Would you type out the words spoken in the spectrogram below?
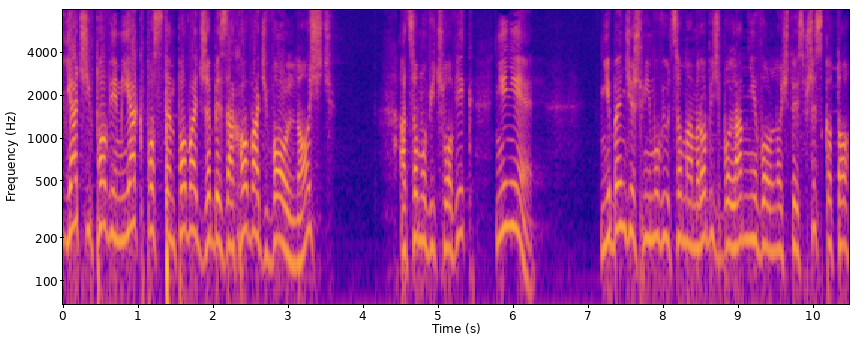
ja ci powiem, jak postępować, żeby zachować wolność. A co mówi człowiek? Nie, nie. Nie będziesz mi mówił, co mam robić, bo dla mnie wolność to jest wszystko to,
